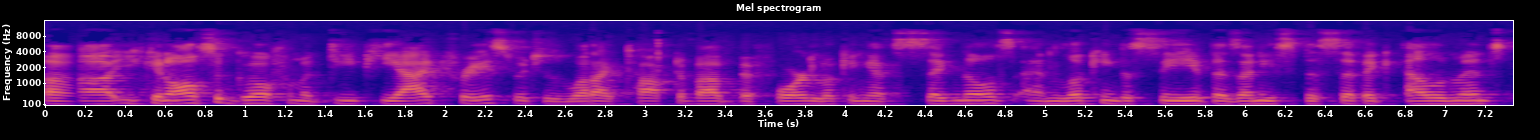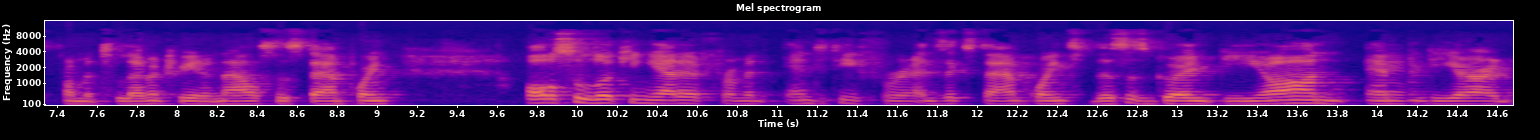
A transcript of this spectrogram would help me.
Uh, you can also go from a DPI trace, which is what I talked about before, looking at signals and looking to see if there's any specific elements from a telemetry and analysis standpoint. Also looking at it from an entity forensic standpoint, so this is going beyond MDR and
